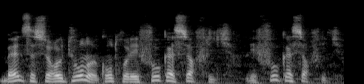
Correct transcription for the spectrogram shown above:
Ben, ça se retourne contre les faux casseurs flics. Les faux casseurs flics.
